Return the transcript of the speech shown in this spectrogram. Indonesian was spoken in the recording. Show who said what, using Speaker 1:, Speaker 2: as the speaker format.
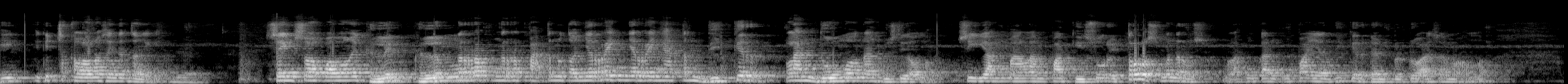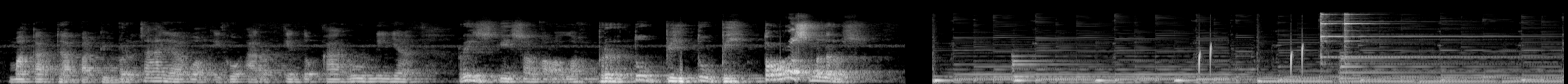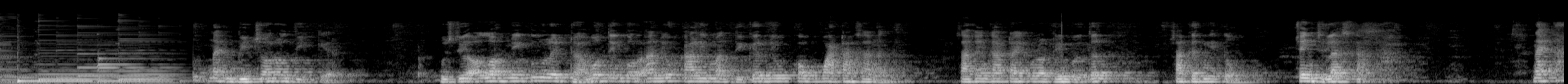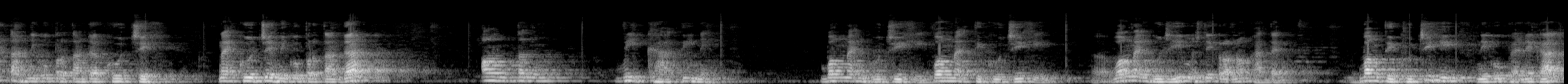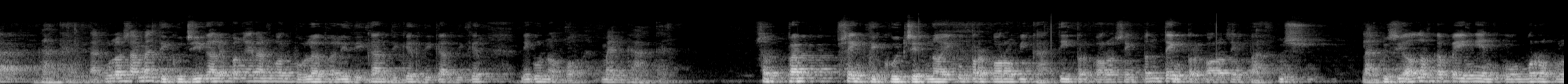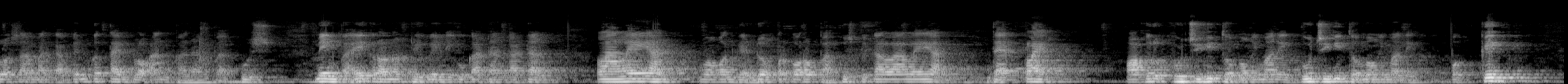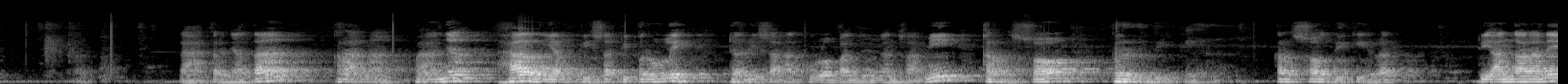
Speaker 1: iki cekelono sing kenceng iki. Sing sapa wonge gelem gelem ngerep-ngerepaken utawa nyering-nyeringaken dzikir lan donga nang Gusti Allah. Siang malam pagi sore terus menerus melakukan upaya dzikir dan berdoa sama Allah. Maka dapat dipercaya wong iku arep entuk karunia rizki sangka Allah bertubi-tubi terus menerus nek bicara zikir Gusti Allah niku le dawuh teng Quran niku kalimat zikir niku kuwatah sangat. Saking kathahé kula dhewe mboten saged ngitung. Sing jelas kathah. Nek kathah niku pertanda gojeh. Nek gojeh niku pertanda onten wigatine. Wong nek gujihi, wong nek digujihi. Wong nek gujihi mesti krana gaten. Wong digujihi niku bene gak Nah, kula sampean diguji kali pangeran kon bola bali dikar dikir dikar dikir niku napa? Men gaten. Sebab sing digujihno iku perkara wigati, perkara sing penting, perkara sing bagus. Lah Gusti Allah kepengin weruh kula sampean kabeh ketemplokan barang bagus. Ming bae krana dhewe niku kadang-kadang lalean mongkon gendong perkara bagus bekal lalean, depleng. Akhirnya gujihi domongi maning, gujihi domongi maning. peging nah ternyata karena banyak hal yang bisa diperoleh dari saat kulo panjenengan sami kerso berzikir kerso dikiran. Di antarane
